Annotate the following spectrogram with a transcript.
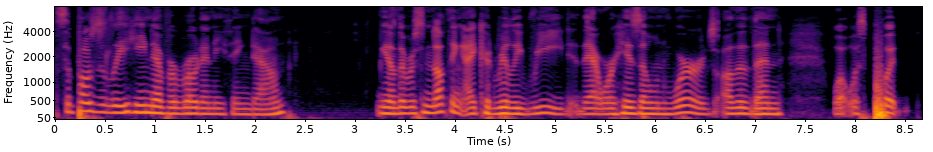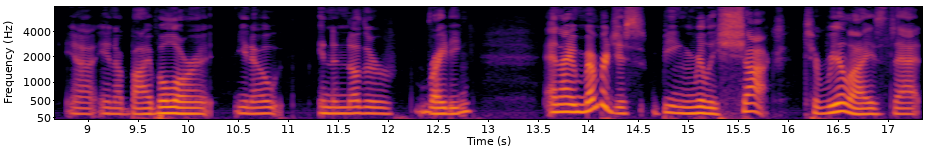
supposedly he never wrote anything down. You know, there was nothing I could really read that were his own words other than what was put uh, in a Bible or, you know, in another writing. And I remember just being really shocked to realize that,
